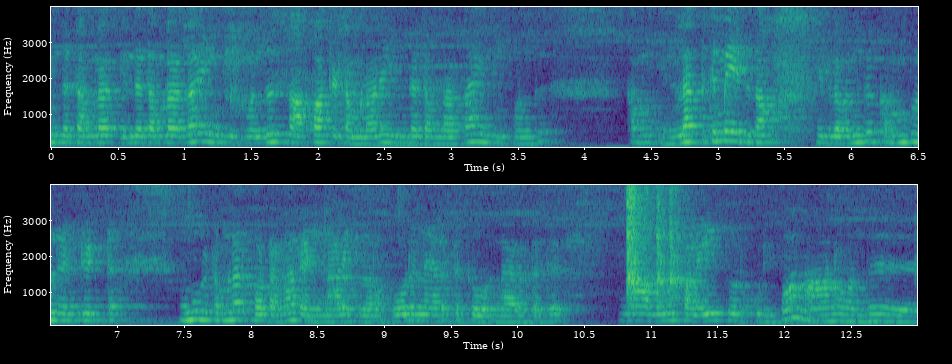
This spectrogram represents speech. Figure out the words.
இந்த டம்ளர் இந்த டம்ளர் தான் எங்களுக்கு வந்து சாப்பாட்டு டம்ளர் இந்த டம்ளர் தான் எங்களுக்கு வந்து கம் எல்லாத்துக்குமே இதுதான். இதில் வந்து கம்பு ரெண்டு ட- மூணு டம்ளர் போட்டோம்னா ரெண்டு நாளைக்கு வரும். ஒரு நேரத்துக்கு ஒரு நேரத்துக்கு. நான் வந்து பழைய சோறு குடிப்போம். நானும் வந்து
